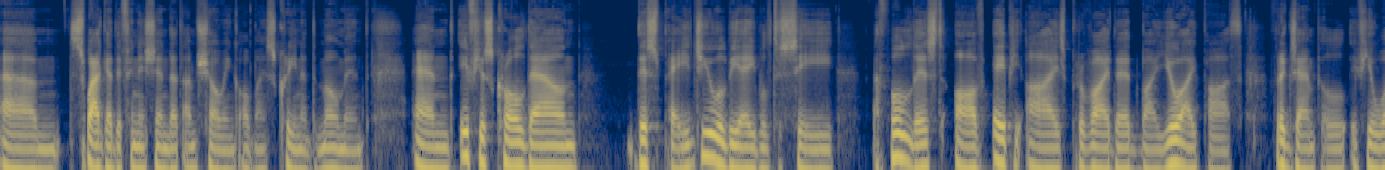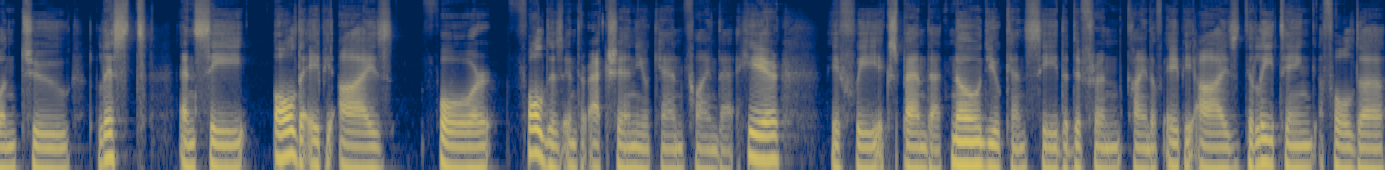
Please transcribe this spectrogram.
um, swagger definition that I'm showing on my screen at the moment. And if you scroll down this page, you will be able to see a full list of APIs provided by UiPath. For example, if you want to list and see all the APIs for folders interaction, you can find that here. If we expand that node, you can see the different kind of APIs, deleting a folder,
